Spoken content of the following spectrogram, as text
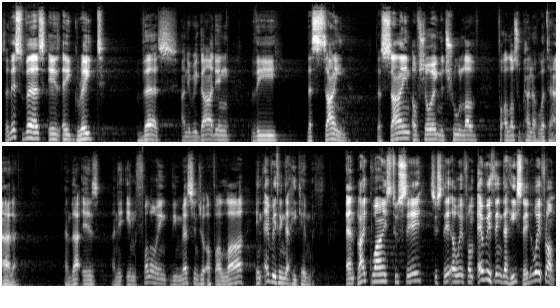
So this verse is a great verse and regarding the the sign, the sign of showing the true love for Allah subhanahu wa ta'ala. And that is and in following the messenger of Allah in everything that he came with. And likewise to say to stay away from everything that he stayed away from.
